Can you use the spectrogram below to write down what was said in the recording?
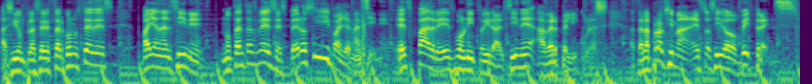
ha sido un placer estar con ustedes. Vayan al cine, no tantas veces, pero sí vayan al cine. Es padre, es bonito ir al cine a ver películas. Hasta la próxima, esto ha sido Beat Trends.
